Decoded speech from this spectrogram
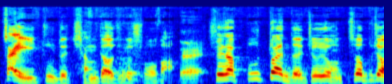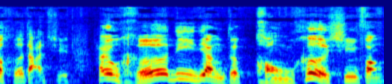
再一度的强调这个说法，对，所以他不断的就用这不叫核打击，他用核力量的恐吓西方，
